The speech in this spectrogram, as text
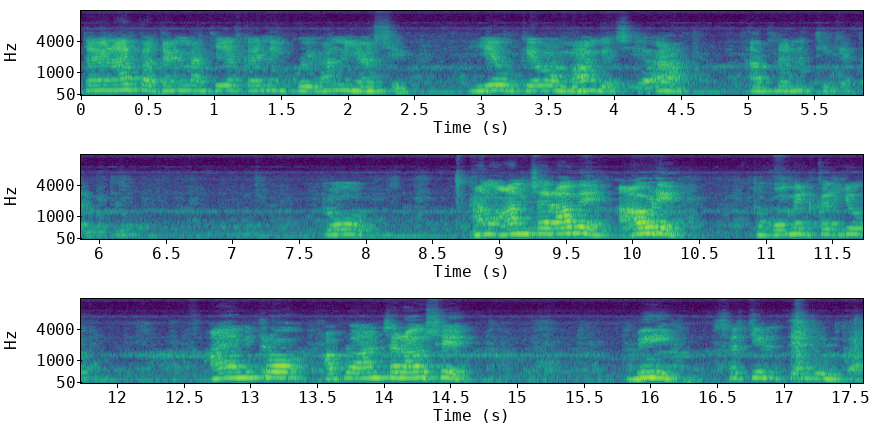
ત્રણ આપ્યા, ત્રણમાંથી એક નહીં, કોઈ અન્ય હશે. એવું કહેવા માંગે છે. આ આપણે નથી કહેતા મિત્રો. તો આનો આન્સર આવે, આવડે. તો કોમેન્ટ કરજો. આયા મિત્રો, આપણો આન્સર આવશે બી સચિન તેંડુલકર.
